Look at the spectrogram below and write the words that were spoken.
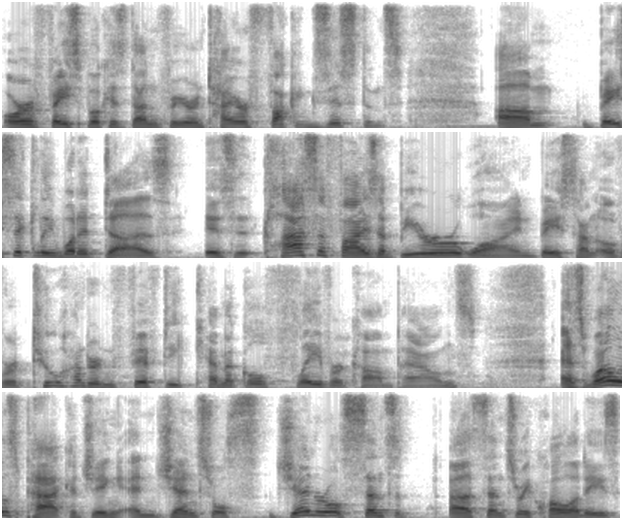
or Facebook has done for your entire fuck existence. Um, basically, what it does is it classifies a beer or wine based on over 250 chemical flavor compounds, as well as packaging and general general sensi- uh, sensory qualities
